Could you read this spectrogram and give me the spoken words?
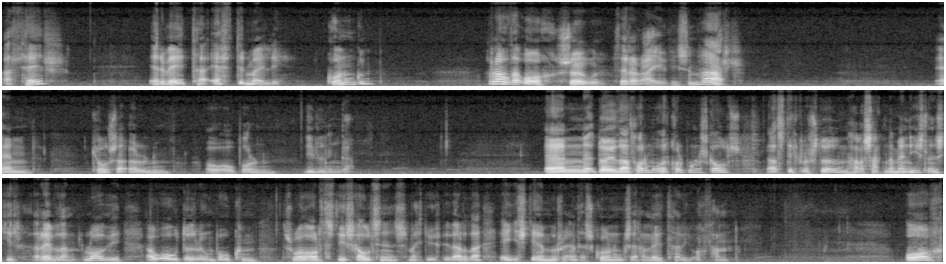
að þeir er veita eftirmæli konungum, ráða og sögu þeirrar æfi sem var, en kjósa ölnum og óbornum dýrlinga. En dauða Þormóðar Kolbrúnarskáls að stikla stöðum hafa sagnamenn íslenskir reyfðan lofi á ódöðlegum bókum svo að orðstýr skálsins mætti uppi verða eigi skemur en þess konungs er hann leitaði og fann. Og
